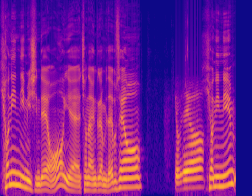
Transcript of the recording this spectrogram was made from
현희님이신데요. 예, 전화 연결합니다. 여보세요. 여보세요? 현희님.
